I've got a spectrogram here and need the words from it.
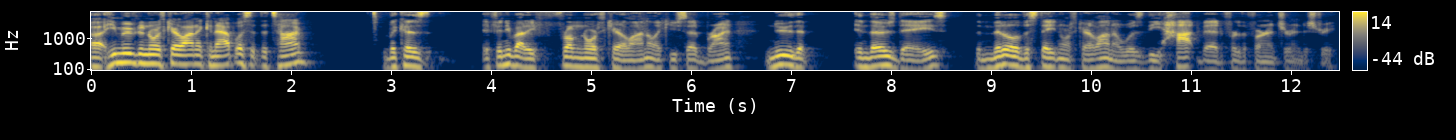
uh, he moved to North Carolina, Kannapolis at the time, because if anybody from North Carolina, like you said, Brian, knew that in those days, the middle of the state, North Carolina, was the hotbed for the furniture industry,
